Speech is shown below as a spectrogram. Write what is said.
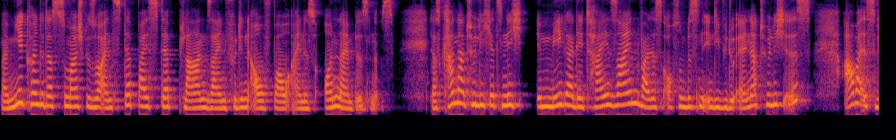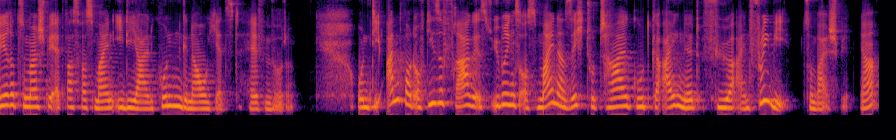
Bei mir könnte das zum Beispiel so ein Step-by-Step-Plan sein für den Aufbau eines Online-Business. Das kann natürlich jetzt nicht im Mega-Detail sein, weil es auch so ein bisschen individuell natürlich ist, aber es wäre zum Beispiel etwas, was meinen idealen Kunden genau jetzt helfen würde. Und die Antwort auf diese Frage ist übrigens aus meiner Sicht total gut geeignet für ein Freebie. zum Beispiel. Ja?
